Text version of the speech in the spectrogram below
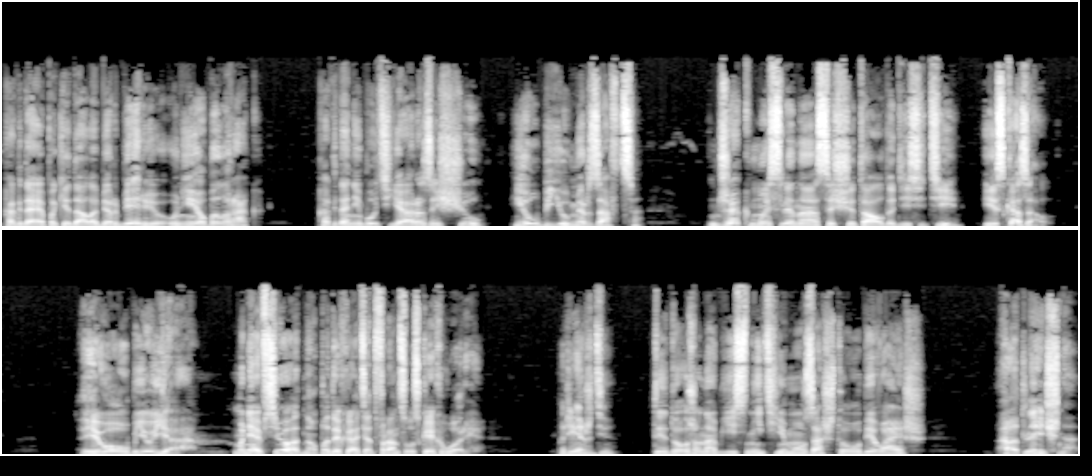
Когда я покидала Берберию, у нее был рак. Когда-нибудь я разыщу и убью мерзавца». Джек мысленно сосчитал до десяти и сказал. «Его убью я. Мне все одно подыхать от французской хвори». «Прежде ты должен объяснить ему, за что убиваешь». «Отлично.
